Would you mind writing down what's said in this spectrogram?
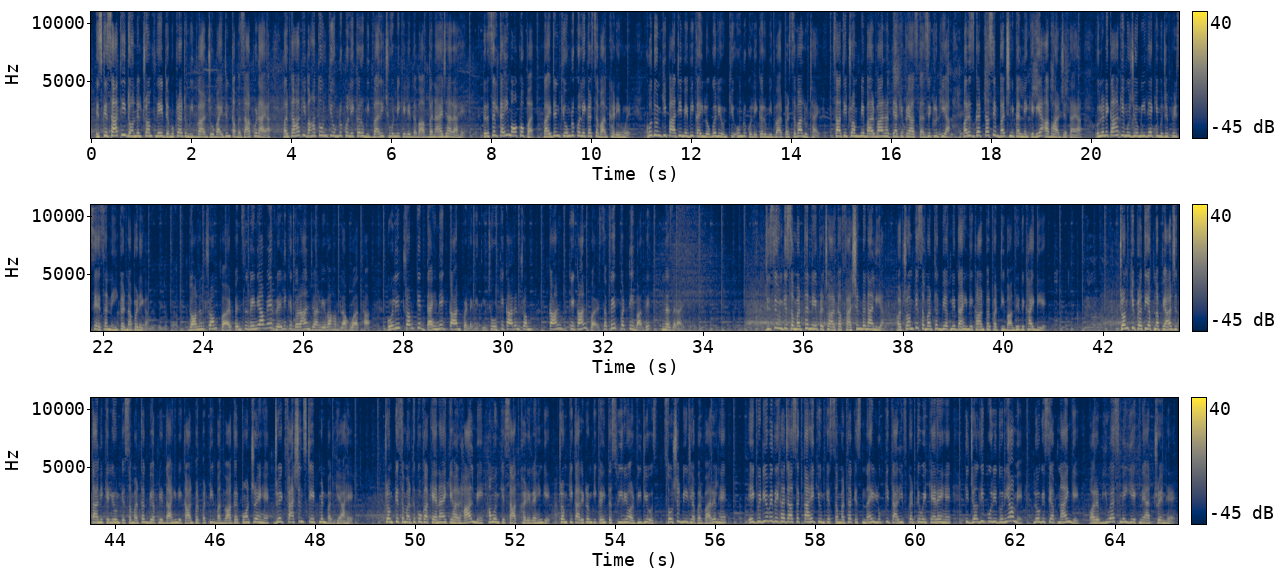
इसके साथ ही डोनाल्ड ट्रंप ने डेमोक्रेट उम्मीदवार जो बाइडेन का मज़ाक उड़ाया और कहा कि वहाँ तो उनकी उम्र को लेकर उम्मीदवारी छोड़ने के लिए दबाव बनाया जा रहा है दरअसल कई मौकों पर बाइडेन की उम्र को लेकर सवाल खड़े हुए। खुद उनकी पार्टी में भी कई लोगों ने उनकी उम्र को लेकर उम्मीदवार पर सवाल उठाए। साथ ही ट्रंप ने बार बार हत्या के प्रयास का ज़िक्र किया और इस घटना से बच निकलने के लिए आभार जताया। उन्होंने कहा कि मुझे उम्मीद है कि मुझे फिर से ऐसा नहीं करना पड़ेगा। डोनाल्ड ट्रंप पर पेंसिल्वेनिया में रैली के दौरान जानलेवा हमला हुआ था। गोली ट्रंप के दाहिने कान पर लगी थी। चोट के कारण ट्रंप कान के कान पर सफ़ेद पट्टी बांधे नज़र आए थे। जिससे उनके समर्थक ने प्रचार का फ़ैशन बना लिया और ट्रंप के समर्थक भी अपने दाहिने कान पर पट्टी बांधे दिखाई दिए। ट्रंप के प्रति अपना प्यार जताने के लिए उनके समर्थक भी अपने दाहिने कान पर पट्टी बंधवा कर पहुँच रहे हैं, जो एक फ़ैशन स्टेटमेंट बन गया है। ट्रंप के समर्थकों का कहना है कि हर हाल में हम उनके साथ खड़े रहेंगे। ट्रंप के कार्यक्रम की कई तस्वीरें और वीडियोस सोशल मीडिया पर वायरल हैं। एक वीडियो में देखा जा सकता है कि उनके समर्थक इस नए लुक की तारीफ़ करते हुए कह रहे हैं कि जल्दी पूरी दुनिया में लोग इसे अपनाएँगे और अब यूएस में ये एक नया ट्रेंड है।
